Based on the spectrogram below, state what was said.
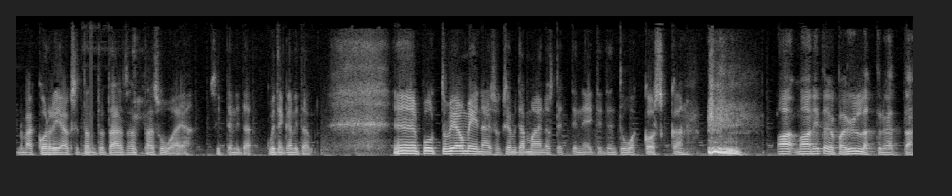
nämä korjaukset on tota, saattaa ja sitten niitä, kuitenkaan niitä ää, puuttuvia ominaisuuksia, mitä mainostettiin, ne ei tietenkään tuo koskaan. Mä, mä oon itse jopa yllättynyt, että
